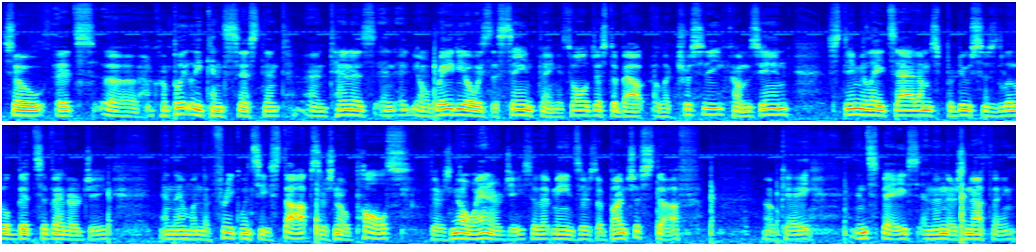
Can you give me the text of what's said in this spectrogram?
so it's uh, completely consistent. Antennas and you know radio is the same thing. It's all just about electricity comes in, stimulates atoms, produces little bits of energy, and then when the frequency stops, there's no pulse, there's no energy, so that means there's a bunch of stuff, okay, in space, and then there's nothing,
